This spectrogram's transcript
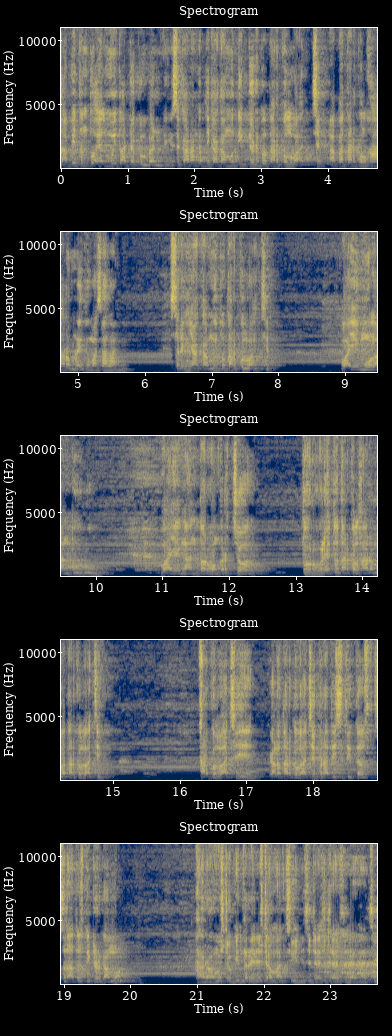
Tapi tentu ilmu itu ada pembanding. Sekarang ketika kamu tidur itu tarkul wajib apa tarkul haram? Nah itu masalahnya. Seringnya kamu itu tarkul wajib. Wae mulang turu. Wae ngantor wong kerja turu. Lah itu tarkul haram apa tarkul wajib? Tarkul wajib. Kalau tarkul wajib berarti 100 tidur kamu haram sudah pinter ini sudah maju ini sudah sudah sudah maju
